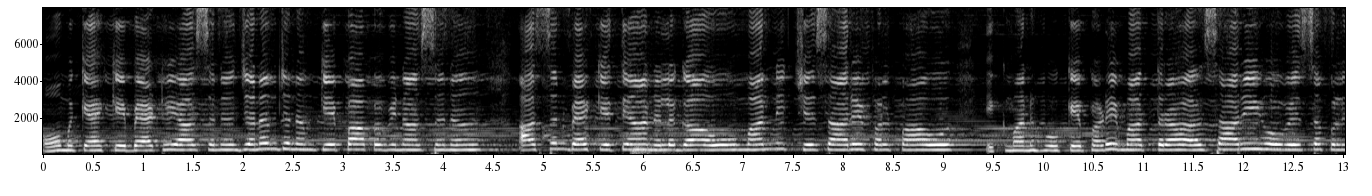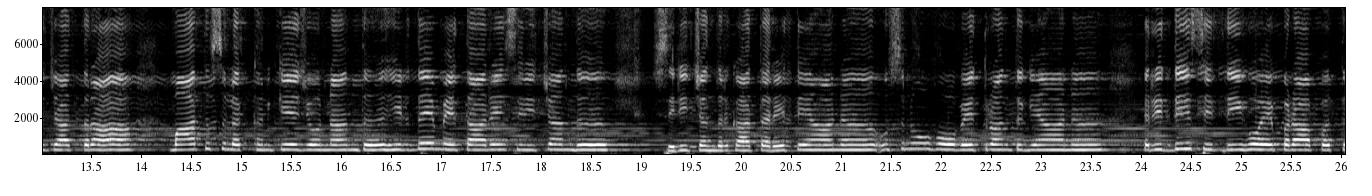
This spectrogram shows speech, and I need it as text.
ਓਮ ਕਹਿ ਕੇ ਬੈਠੇ ਆਸਨ, ਜਨਮ ਜਨਮ ਕੇ ਪਾਪ ਵਿਨਾਸ਼ਨ। ਆਸਨ ਬਹਿ ਕੇ ਧਿਆਨ ਲਗਾਓ, ਮਨ ਇੱਛੇ ਸਾਰੇ ਫਲ ਪਾਓ। ਇੱਕ ਮਨ ਹੋ ਕੇ ਪੜੇ ਮਾਤਰਾ, ਸਾਰੀ ਹੋਵੇ ਸਫਲ ਯਾਤਰਾ। ਮਾਤ ਸੁਲਖਨ ਕੇ ਜੋ ਨੰਦ ਹਿਰਦੇ ਮੇ ਤਾਰੇ ਸ੍ਰੀ ਚੰਦ। ਸ੍ਰੀ ਚੰਦਰ ਕਾ ਤਰੇ ਧਿਆਨ, ਉਸਨੂੰ ਹੋਵੇ ਤੁਰੰਤ ਗਿਆਨ। ਰਿੱਧੀ ਸਿੱਧੀ ਹੋਏ ਪ੍ਰਾਪਤ,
